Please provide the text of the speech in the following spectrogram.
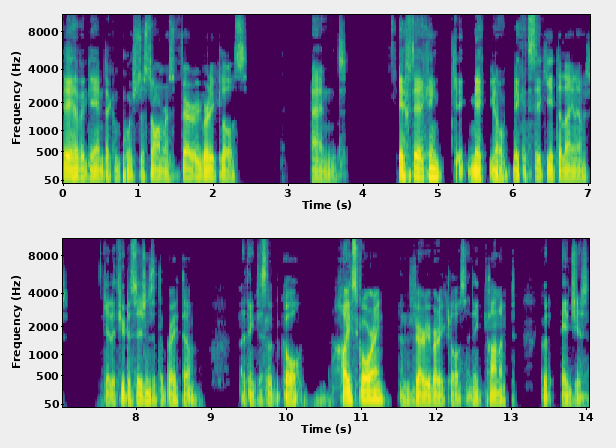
they have a game that can push the Stormers very, very close. And if they can get, make you know make it sticky at the line out, get a few decisions at the breakdown, I think this will go high scoring and very, very close. I think Connacht could edge it.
